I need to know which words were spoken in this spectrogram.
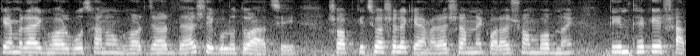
ক্যামেরায় ঘর গোছানো, ঘর ঝাড় দেওয়া, সেগুলো তো আছেই। সব কিছু আসলে ক্যামেরার সামনে করা সম্ভব নয়। তিন থেকে সাত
